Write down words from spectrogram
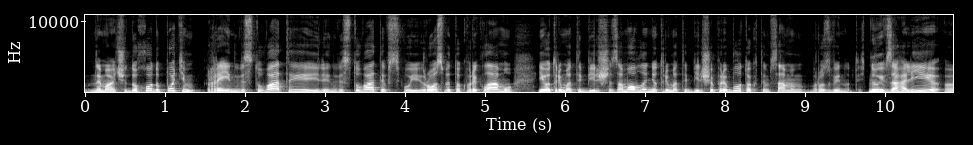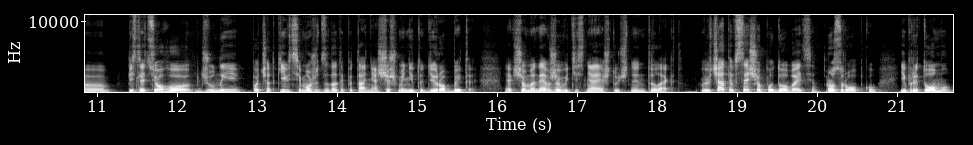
не маючи доходу, потім реінвестувати і інвестувати в свій розвиток, в рекламу і отримати більше замовлень, отримати більше прибуток, тим самим розвинутись. Ну і взагалі, е, після цього джуни, початківці можуть задати питання: а що ж мені тоді робити, якщо мене вже витісняє штучний інтелект? Вивчати все, що подобається, розробку, і при тому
